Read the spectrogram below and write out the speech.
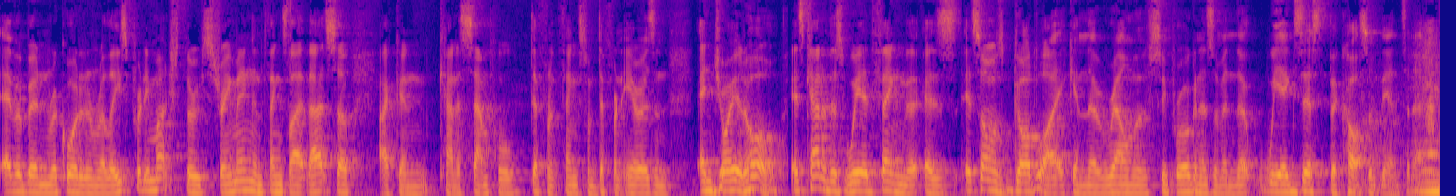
ever been recorded and released pretty much through streaming and things like that. So I can kind of sample different things from different eras and enjoy it all. It's kind of this weird thing that is, it's almost godlike in the realm of superorganism in that we exist because of the internet.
